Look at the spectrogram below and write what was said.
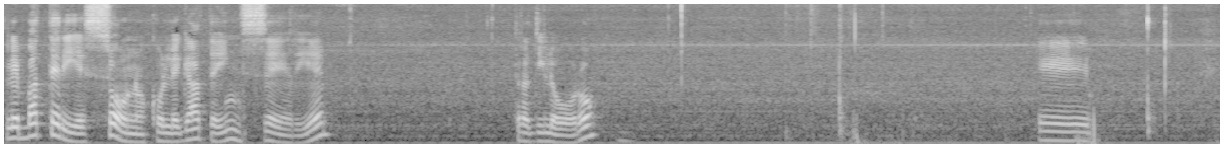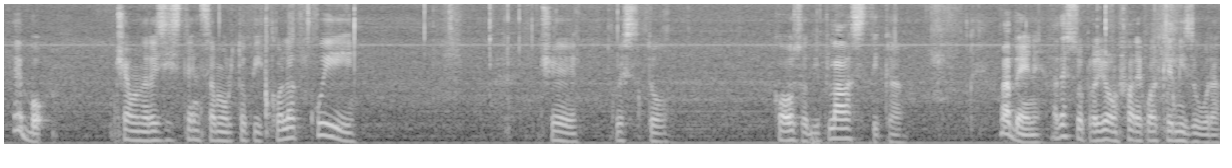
Le batterie sono collegate in serie tra di loro e, e boh, c'è una resistenza molto piccola. Qui c'è questo coso di plastica. Va bene adesso proviamo a fare qualche misura.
